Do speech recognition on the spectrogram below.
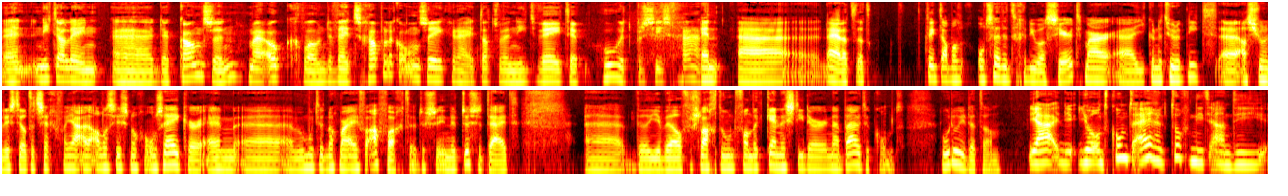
En niet alleen uh, de kansen, maar ook gewoon de wetenschappelijke onzekerheid. Dat we niet weten hoe het precies gaat. En uh, nou ja, dat, dat klinkt allemaal ontzettend genuanceerd. Maar uh, je kunt natuurlijk niet als journalist altijd zeggen van ja, alles is nog onzeker. En we moeten het nog maar even afwachten. Dus in de tussentijd wil je wel verslag doen van de kennis die er naar buiten komt. Hoe doe je dat dan? Ja, je, je ontkomt eigenlijk toch niet aan die,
